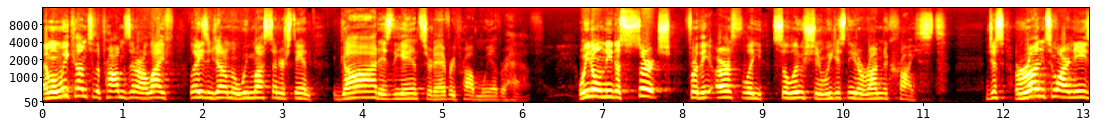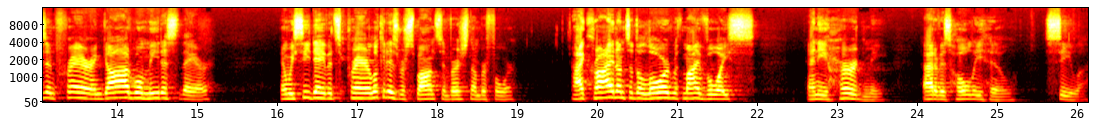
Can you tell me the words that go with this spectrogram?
And when we come to the problems in our life, ladies and gentlemen, we must understand God is the answer to every problem we ever have. We don't need to search for the earthly solution, we just need to run to Christ. Just run to our knees in prayer, and God will meet us there. And we see David's prayer. Look at his response in verse number four. I cried unto the Lord with my voice, and he heard me out of his holy hill, Selah.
